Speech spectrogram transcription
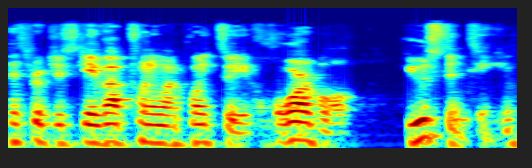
Pittsburgh just gave up 21 points to a horrible Houston team.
